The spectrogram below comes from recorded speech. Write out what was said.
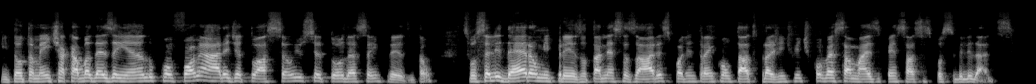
Então, também a gente acaba desenhando conforme a área de atuação e o setor dessa empresa. Então, se você lidera uma empresa ou está nessas áreas, pode entrar em contato para a gente, a gente conversar mais e pensar essas possibilidades.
